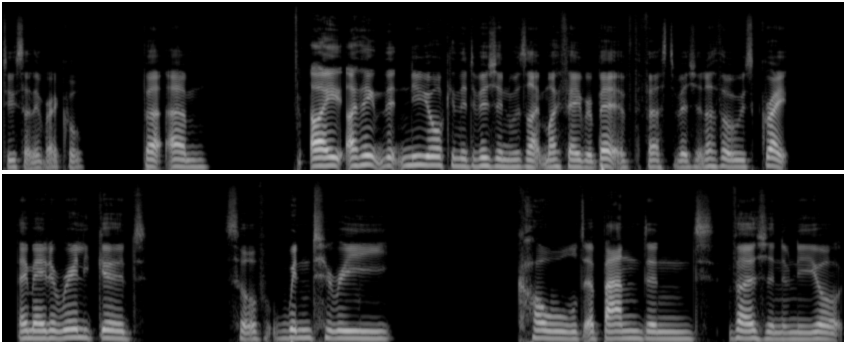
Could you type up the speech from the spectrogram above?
do something very cool. But um, I I think that New York in the division was like my favorite bit of the first division. I thought it was great. They made a really good sort of wintry, cold, abandoned version of New York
